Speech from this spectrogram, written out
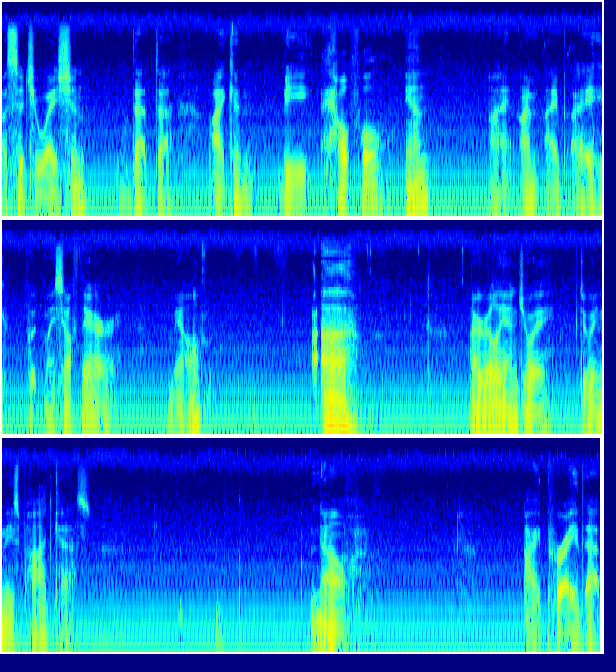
a situation that uh, I can be helpful in. I I'm I I put myself there. You know. Uh, I really enjoy doing these podcasts. No, I pray that,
